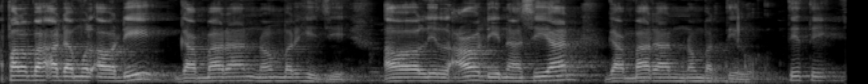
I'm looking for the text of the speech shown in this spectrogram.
Apalabah adamul audi gambaran nomor hiji. Aulil audinasian gambaran nomor tilu. Titik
